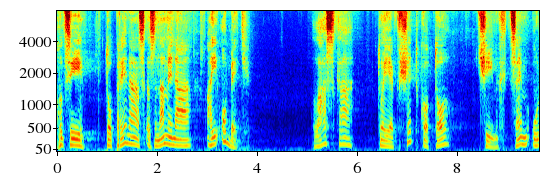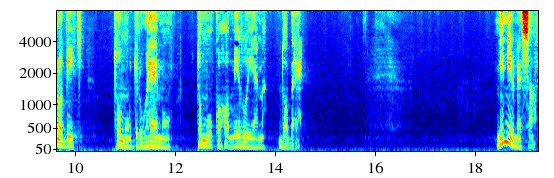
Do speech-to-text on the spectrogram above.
hoci to pre nás znamená aj obeď. Láska to je všetko to, čím chcem urobiť tomu druhému, tomu, koho milujem, dobre. Nemilme sa.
